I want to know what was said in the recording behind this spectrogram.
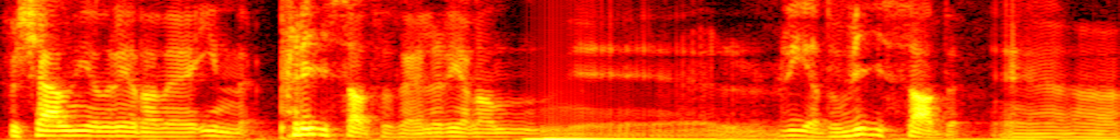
försäljningen redan är inprisad så att säga, eller redan eh, redovisad. Eh,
